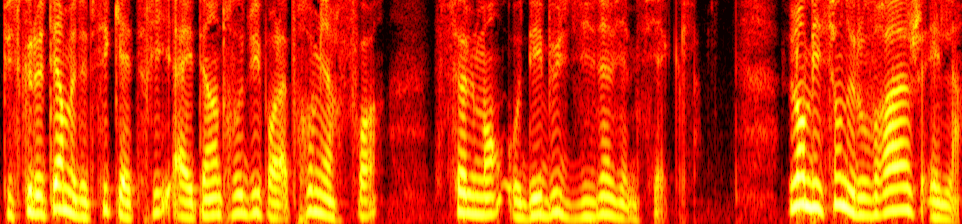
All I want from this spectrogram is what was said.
puisque le terme de psychiatrie a été introduit pour la première fois seulement au début du XIXe siècle. L'ambition de l'ouvrage est là.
